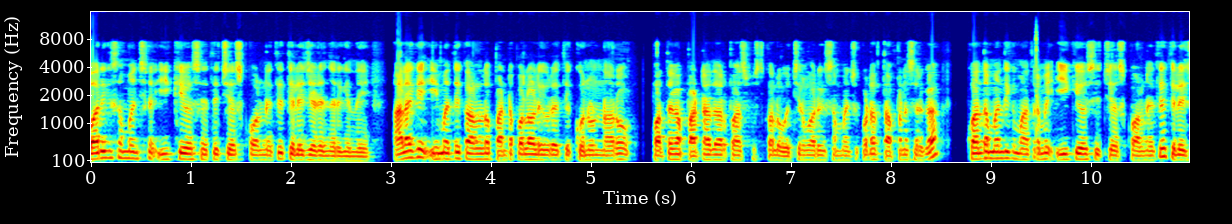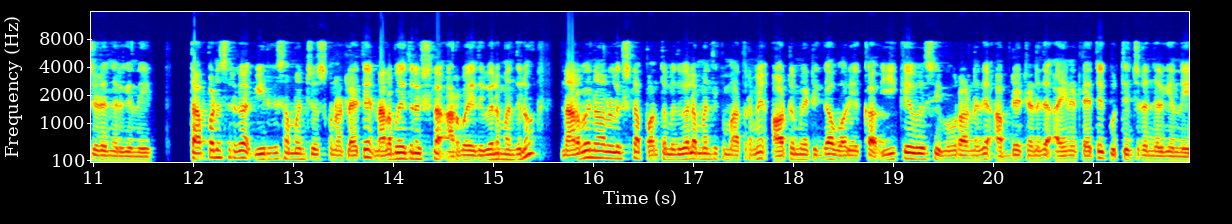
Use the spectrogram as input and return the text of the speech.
వారికి సంబంధించిన ఈ కేవైసీ అయితే చేసుకోవాలని అయితే తెలియజేయడం జరిగింది. అలాగే ఈ మధ్య కాలంలో పంట పొలాలు ఎవరైతే కొనున్నారో కొత్తగా పట్టాదారు పాస్ పుస్తకాలు వచ్చిన వారికి సంబంధించి కూడా తప్పనిసరిగా కొంతమందికి మాత్రమే ఈ కేవైసీ చేసుకోవాలని అయితే తెలియజేయడం జరిగింది. తప్పనిసరిగా వీరికి సంబంధించి చూసుకున్నట్లయితే నలభై ఐదు లక్షల అరవై ఐదు వేల మందిలో నలభై నాలుగు లక్షల పంతొమ్మిది వేల మందికి మాత్రమే ఆటోమేటిక్గా వారి యొక్క ఈ కేవైసీ వివరాలు అనేది అప్డేట్ అనేది అయినట్లయితే గుర్తించడం జరిగింది.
